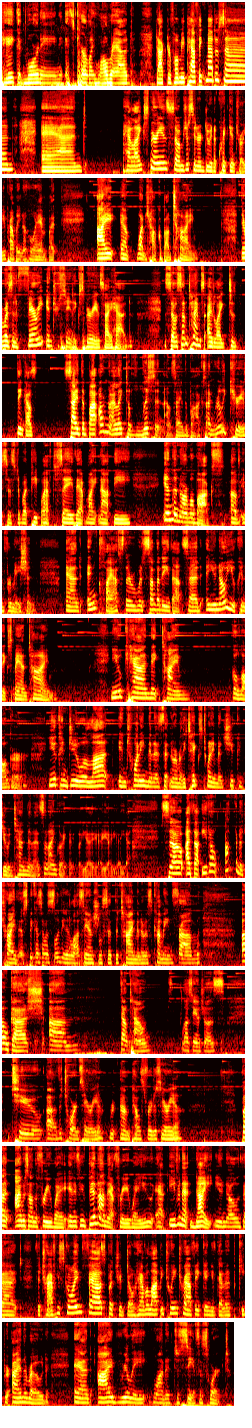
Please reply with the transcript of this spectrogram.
Hey, good morning. It's Caroline Walrad, Doctor of Homeopathic Medicine, and had a lot of experience. So I'm just doing a quick intro. You probably know who I am, but I uh, want to talk about time. There was a very interesting experience I had. So sometimes I like to think outside the box. Oh no, I like to listen outside the box. I'm really curious as to what people have to say that might not be in the normal box of information. And in class, there was somebody that said, You know, you can expand time. You can make time go longer. You can do a lot in 20 minutes that normally takes 20 minutes. You could do in 10 minutes. And I'm going, oh, Yeah, yeah, yeah, yeah, yeah. So I thought, you know, I'm going to try this because I was living in Los Angeles at the time and I was coming from, oh gosh, um, downtown Los Angeles to uh, the Torrance area, um, Palos Verdes area. But I was on the freeway, and if you've been on that freeway, you at even at night, you know that the traffic's going fast, but you don't have a lot between traffic, and you've got to keep your eye on the road. And I really wanted to see if this worked.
